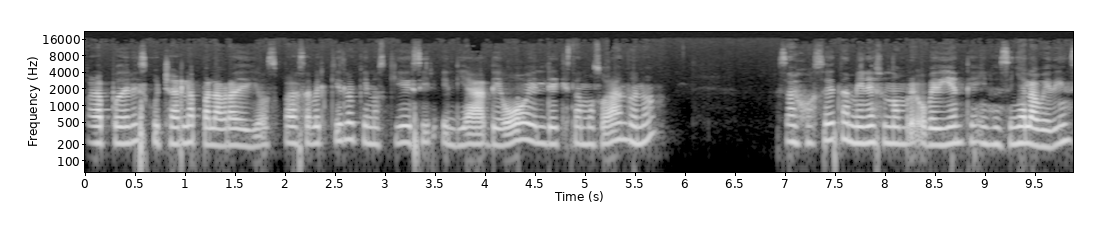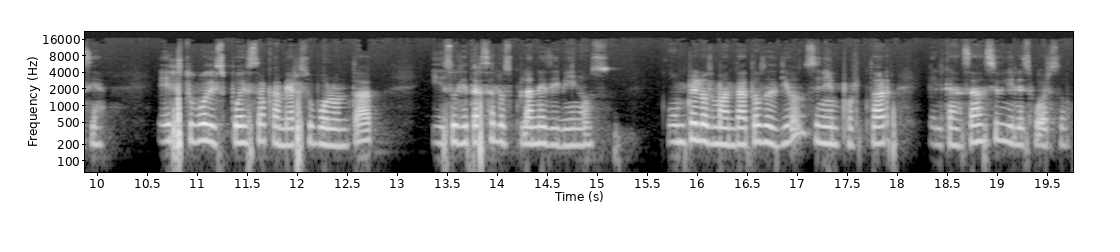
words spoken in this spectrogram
para poder escuchar la palabra de Dios, para saber qué es lo que nos quiere decir el día de hoy, el día que estamos orando, ¿no? San José también es un hombre obediente y nos enseña la obediencia. Él estuvo dispuesto a cambiar su voluntad y sujetarse a los planes divinos. Cumple los mandatos de Dios sin importar el cansancio y el esfuerzo.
